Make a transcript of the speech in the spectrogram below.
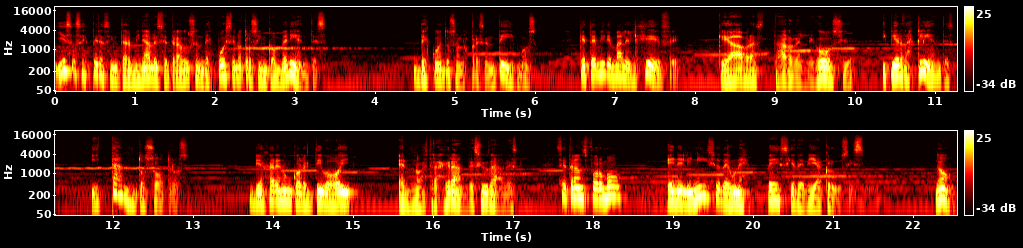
Y esas esperas interminables se traducen después en otros inconvenientes. Descuentos en los presentismos, que te mire mal el jefe, que abras tarde el negocio y pierdas clientes, y tantos otros. Viajar en un colectivo hoy, en nuestras grandes ciudades, se transformó en el inicio de una especie de vía crucis. No,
